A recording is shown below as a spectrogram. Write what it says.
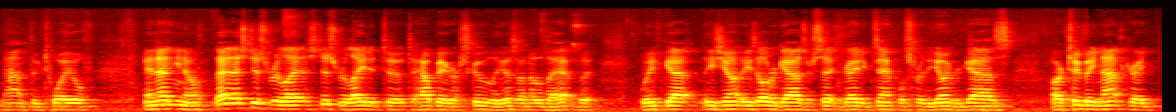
9 through 12. And that, you know, that, that's just related, just related to, to how big our school is. I know that, but we've got these young, these older guys are setting great examples for the younger guys. Our 2B ninth grade,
